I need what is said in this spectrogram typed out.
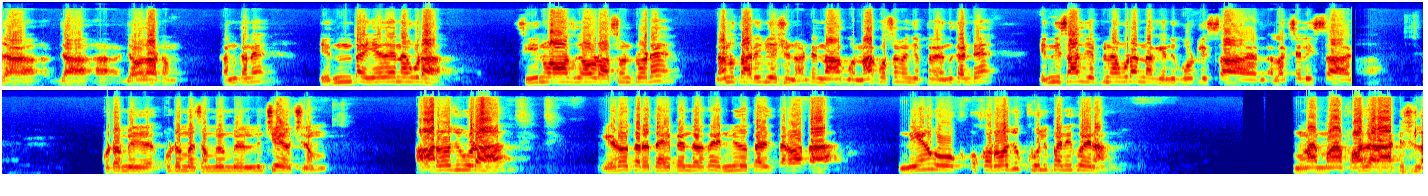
జ- జ- జవదాటం. కనుకనే ఎంత ఏదైనా కూడా శ్రీనివాస్ గౌడ్ అసంటోడే నన్ను తారీఫ్ చేసిండు. అంటే నాకు నా కోసం ఏం చెప్తున్నాను ఎందుకంటే ఎన్నిసార్లు చెప్పినా కూడా నాకు ఎన్ని కోట్లు ఇస్తా లక్షలు ఇస్తా కుటుంబ కుటుంబ సభ్యుల నుంచే వచ్చినాం. ఆ రోజు కూడా ఏడో తరగతి అయిపోయిన తర్వాత ఎనిమిదో తరగతి తర్వాత నేను ఒక- రోజు కూలి పనికి పోయినా. మా మా ఫాదర్ ఆర్టిస్ట్ల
